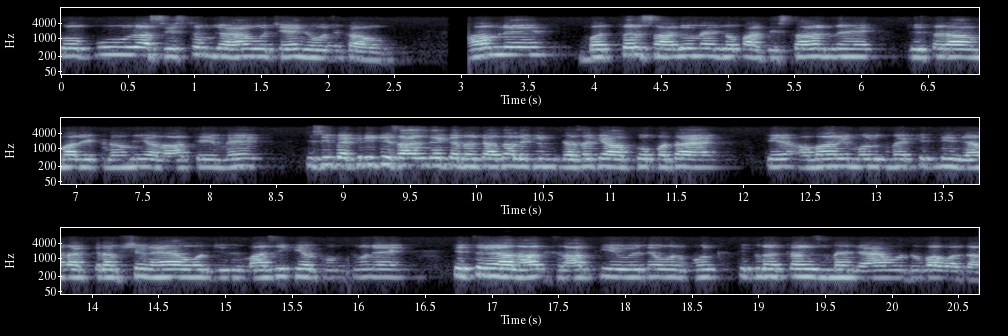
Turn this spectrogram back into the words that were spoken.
तो पूरा सिस्टम जो है वो चेंज हो चुका हो। हमने बहत्तर सालों में जो पाकिस्तान में जिस तरह हमारे इकनॉमी हालात है, मैं किसी पे क्रिटिसाइज नहीं करना चाहता, लेकिन जैसा कि आपको पता है कि हमारे मुल्क में कितनी ज़्यादा करप्शन है और माजी की हुकूमतों ने कितने हालात ख़राब किए हुए थे और मुल्क कितना कर्ज में जो है वो डूबा हुआ था।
